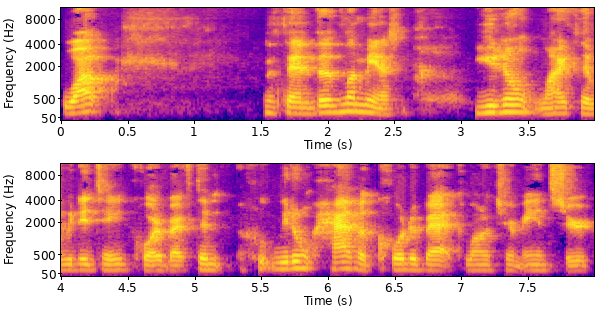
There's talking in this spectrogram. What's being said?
What? Then let me ask you don't like that we didn't take a quarterback, then we don't have a quarterback long term answer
